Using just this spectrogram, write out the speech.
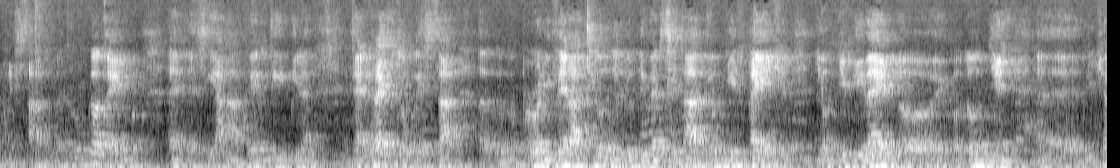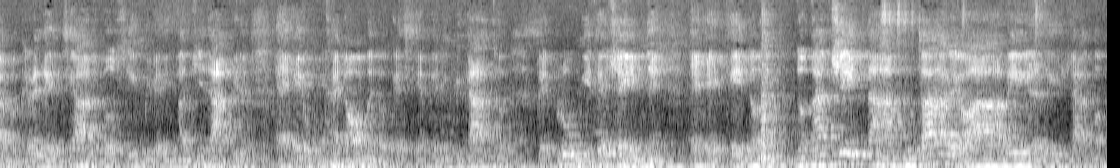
come è stato per lungo tempo. Del resto questa eh, proliferazione delle università di ogni specie, di ogni livello, ecco, di ogni eh, diciamo, credenziale possibile e immaginabile, è un fenomeno che si è verificato per lunghi decenni e che non, non accenna a mutare o a avere diciamo,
